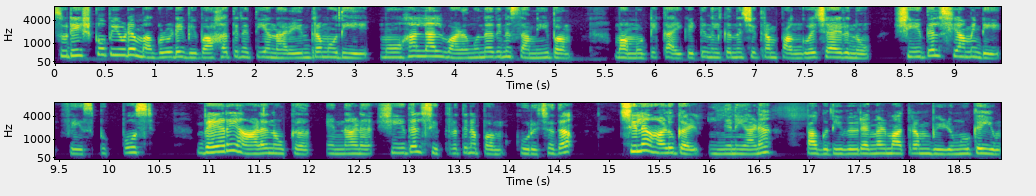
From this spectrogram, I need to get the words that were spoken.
സുരേഷ് ഗോപിയുടെ മകളുടെ വിവാഹത്തിനെത്തിയ നരേന്ദ്രമോദിയെ മോഹൻലാൽ വണങ്ങുന്നതിന് സമീപം മമ്മൂട്ടി കൈകെട്ടി നിൽക്കുന്ന ചിത്രം പങ്കുവച്ചായിരുന്നു ശീതൽ ശ്യാമിന്റെ ഫേസ്ബുക്ക് പോസ്റ്റ്. വേറെ ആളെ നോക്ക് എന്നാണ് ശീതൽ ചിത്രത്തിനൊപ്പം കുറിച്ചത്. ചില ആളുകൾ ഇങ്ങനെയാണ് പകുതി വിവരങ്ങൾ മാത്രം വിഴുങ്ങുകയും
